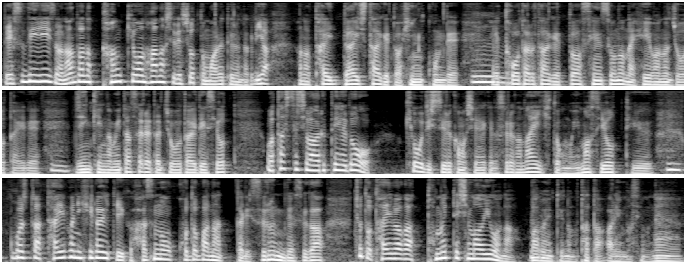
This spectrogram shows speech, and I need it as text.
で SDGs はなんとなく環境の話でしょと思われてるんだけどいやあの第第一ターゲットは貧困で、うん。えトータルターゲットは戦争のない平和な状態で、うん。人権が満たされた状態ですよ。私たちはある程度享受しているかもしれないけどそれがない人もいますよっていう、こうした対話に開いていくはずの言葉だったりするんですがちょっと対話が止めてしまうような場面というのも多々ありますよね。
